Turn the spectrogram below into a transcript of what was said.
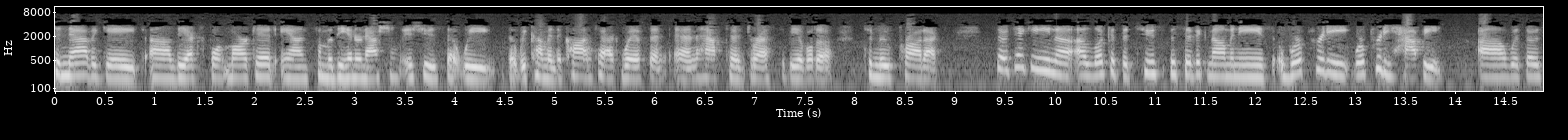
to navigate uh, the export market and some of the international issues that we that we come into contact with and, and have to address to be able to to move product. So taking a, a look at the two specific nominees, we're pretty we're pretty happy uh, with those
